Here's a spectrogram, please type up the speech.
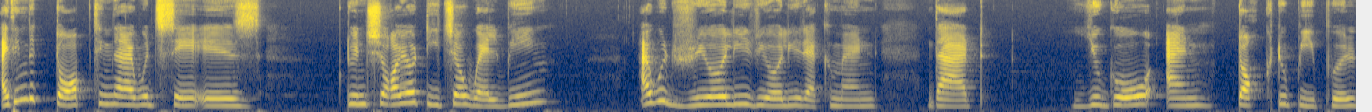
I think the top thing that I would say is to ensure your teacher well being. I would really, really recommend that you go and talk to people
